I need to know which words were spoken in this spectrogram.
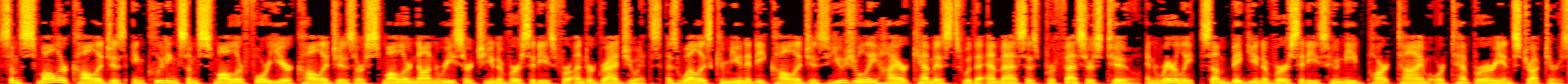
Some smaller colleges including some smaller four-year colleges or smaller non-research universities for undergraduates as well as community colleges usually hire chemists with a MS as professors too and rarely, some big universities who need part-time or temporary instructors,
